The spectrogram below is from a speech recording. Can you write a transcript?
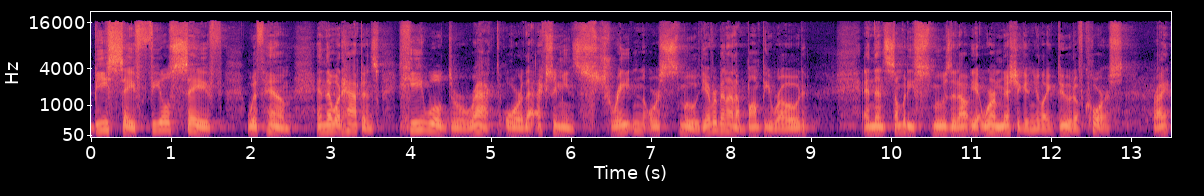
Be safe. Feel safe with Him. And then what happens? He will direct, or that actually means straighten or smooth. You ever been on a bumpy road and then somebody smooths it out? Yeah, we're in Michigan. You're like, dude, of course, right?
